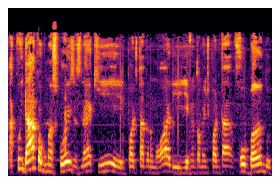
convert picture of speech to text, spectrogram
a cuidar com algumas coisas, né, que pode estar tá dando mole e eventualmente pode estar tá roubando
